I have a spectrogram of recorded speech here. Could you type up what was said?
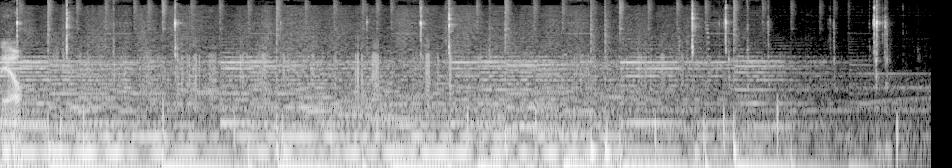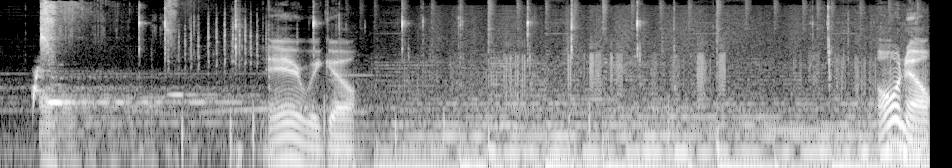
Now. There we go. Oh no!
